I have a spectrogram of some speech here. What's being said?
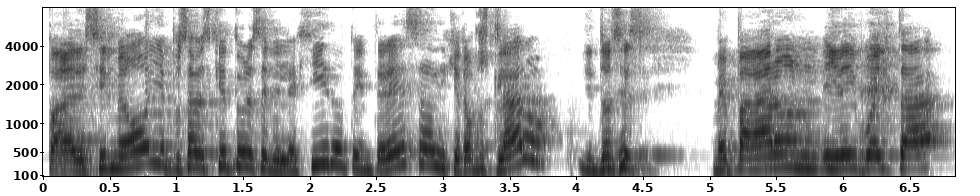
para decirme, oye, pues sabes qué, tú eres el elegido, ¿te interesa? Dije, no, pues claro. Y entonces me pagaron ida y vuelta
